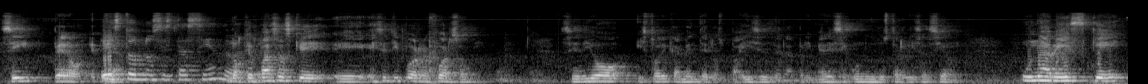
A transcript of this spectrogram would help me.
Sí, pero... Esto no se está haciendo. Lo que pasa es que eh, ese tipo de refuerzo se dio históricamente en los países de la primera y segunda industrialización, una vez que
